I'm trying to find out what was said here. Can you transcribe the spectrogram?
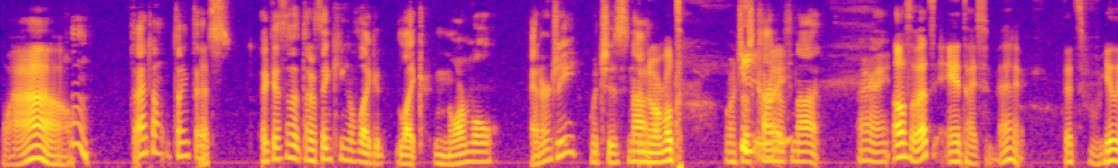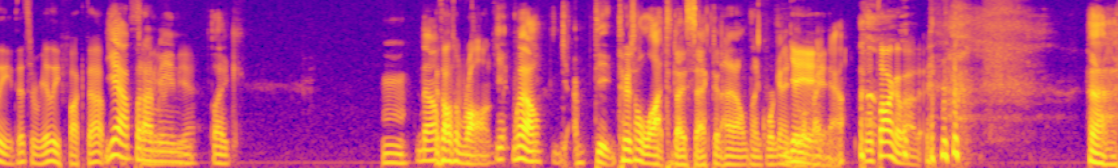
Wow. Hmm. I don't think that's. I guess that they're thinking of like like normal energy, which is not, normal. T- which is kind right. of not. All right. also, that's anti Semitic. That's really, that's really fucked up. Yeah, but I mean, Arabia. like, mm, no. it's also wrong. Yeah, well, yeah, there's a lot to dissect, and I don't think we're gonna Yeah, do it right yeah. We'll talk about it.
